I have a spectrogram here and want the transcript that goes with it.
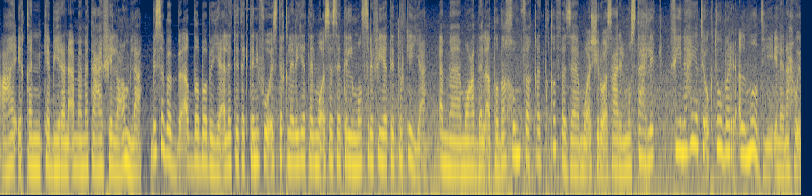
عائقا كبيرا أمام تعافي العملة بسبب الضبابية التي تكتنف استقلالية المؤسسات المصرفية التركية. أما معدل التضخم فقد قفز مؤشر أسعار المستهلك في نهاية أكتوبر الماضي إلى نحو 12%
